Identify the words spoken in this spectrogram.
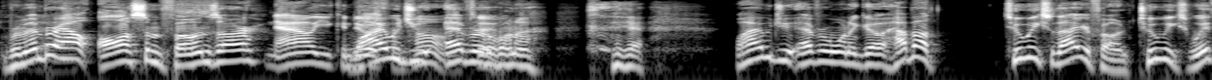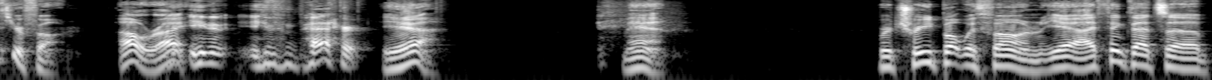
Remember uh, how awesome phones are? now you can do Why would you ever want to? yeah. Why would you ever want to go? How about two weeks without your phone? Two weeks with your phone? Oh, right. even even better Yeah. Man. Retreat but with phone. Yeah, I think that's a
